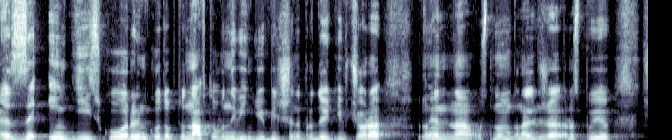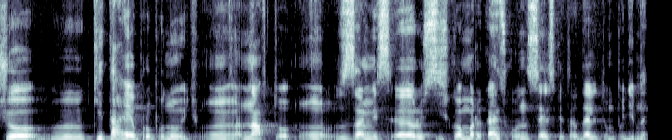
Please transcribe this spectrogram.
з індійського ринку, тобто нафту вони в Індію більше не продають. І вчора ну, я на основному каналі вже розповів, що в Китаї пропонують нафту замість е, російського, американського, венесельського і так далі, тому подібне.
